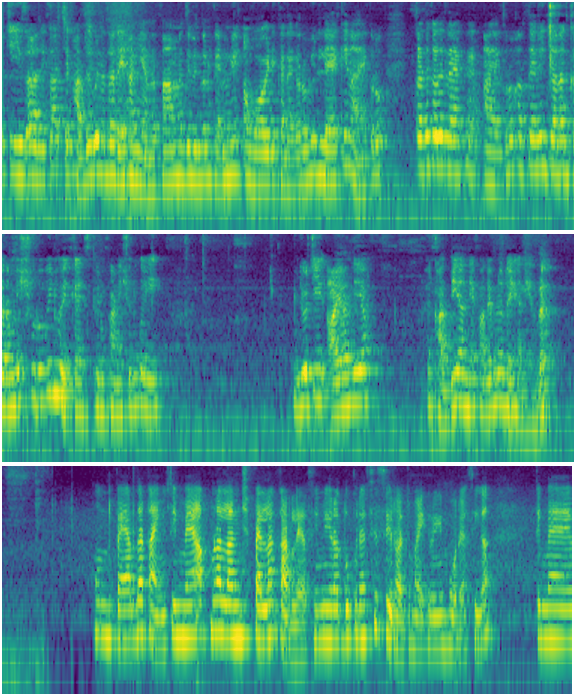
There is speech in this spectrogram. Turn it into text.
ਤੇ ਚੀਜ਼ ਆ ਜੇ ਘਰ 'ਚ ਖਾਦੇ ਬਿਨਾਂ ਤਾਂ ਰਿਹਾ ਨਹੀਂ ਆਉਂਦਾ ਤਾਂ ਮੈਂ ਦਵਿੰਦਰ ਨੂੰ ਕਹਿੰਦੀ ਹੁੰਦੀ ਅਵੋਇਡ ਕਰਿਆ ਕਰੋ ਵੀ ਲੈ ਕੇ ਨਾ ਆਇਆ ਕਰੋ। ਕਦੇ ਕਦੇ ਲੈ ਕੇ ਆਇਆ ਕਰੋ। ਹਾਲੇ ਤਾਂ ਜ਼ਿਆਦਾ ਗਰਮੀ ਸ਼ੁਰੂ ਵੀ ਨਹੀਂ ਹੋਈ ਕਿ ਆਈਸਕ੍ਰੀਮ ਖਾਣੀ ਸ਼ੁਰੂ ਹੋਈ ਜੋ ਚੀਜ਼ ਆ ਜਾਂਦੀ ਆ, ਫਿਰ ਖਾਦੀ ਜਾਂਦੀ ਆ ਖਾਦੇ ਬਿਨਾਂ ਰਿਹਾ ਨਹੀਂ ਆਉਂਦਾ ਹੁਣ ਦੁਪਹਿਰ ਦਾ ਟਾਈਮ ਸੀ, ਮੈਂ ਆਪਣਾ ਲੰਚ ਪਹਿਲਾਂ ਕਰ ਲਿਆ ਸੀ। ਮੇਰਾ ਦੁੱਖ ਰਿਹਾ ਸੀ, ਸਿਰ ਅੱਜ ਮਾਈਗ੍ਰੇਨ ਹੋ ਰਿਹਾ ਸੀਗਾ। ਤੇ ਮੈਂ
